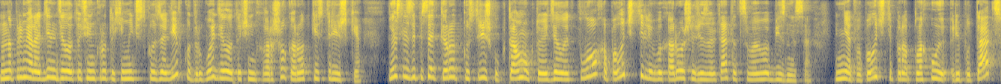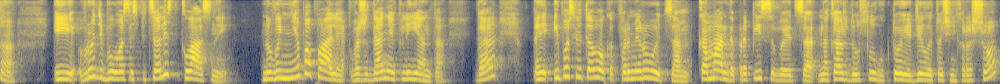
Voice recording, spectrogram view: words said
Ну, например, один делает очень круто химическую завивку, другой делает очень хорошо короткие стрижки. Если записать короткую стрижку к тому, кто ее делает плохо, получите ли вы хороший результат от своего бизнеса? Нет, вы получите плохую репутацию, и вроде бы у вас и специалист классный, но вы не попали в ожидания клиента. Да? Э, и после того, как формируется команда, прописывается на каждую услугу, кто ее делает очень хорошо,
